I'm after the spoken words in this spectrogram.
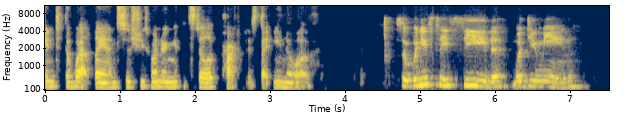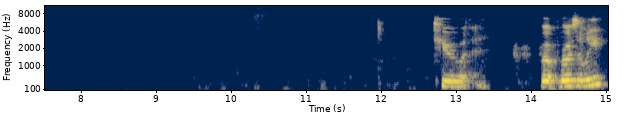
into the wetlands, so she's wondering if it's still a practice that you know of. So when you say seed, what do you mean? To Rosalie?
